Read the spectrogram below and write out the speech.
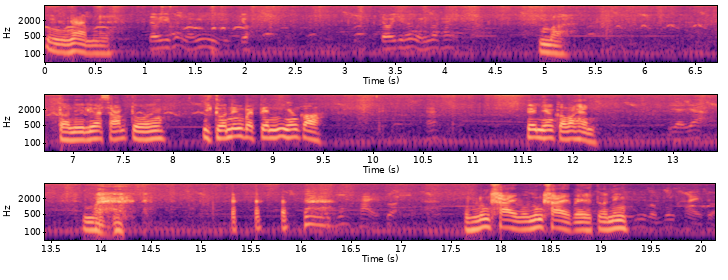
อืมงามเลยเจ้าอยู่ข้างหลังนี่เดี๋ยวเจ้าอยู่ข้างหลังนี่ว่าไทยมาตอนนี้เหลือสามตัวนึงอีกตัวหนึงไปเป็นอิหยังก่อ เป็นอิหยังก่อว่าหั่นยาย่ามาบุ้งไข่ตัวผมลุงคายผมลุงคายไปตัวหนึงนี่ผมบุ้งไข่ตัว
